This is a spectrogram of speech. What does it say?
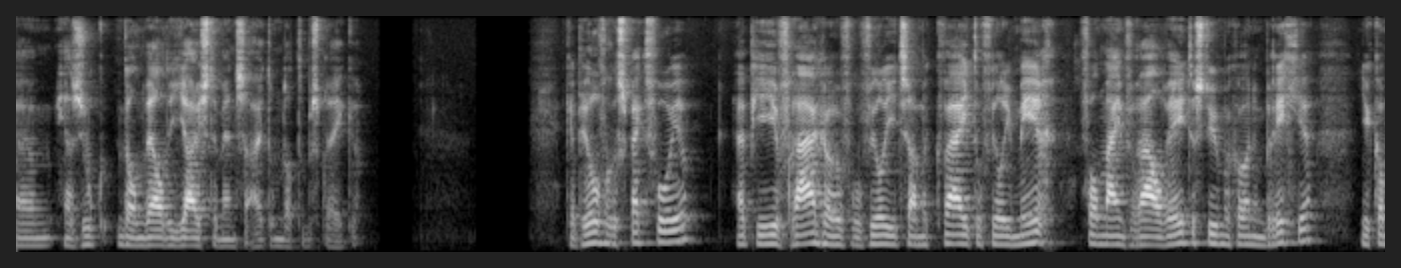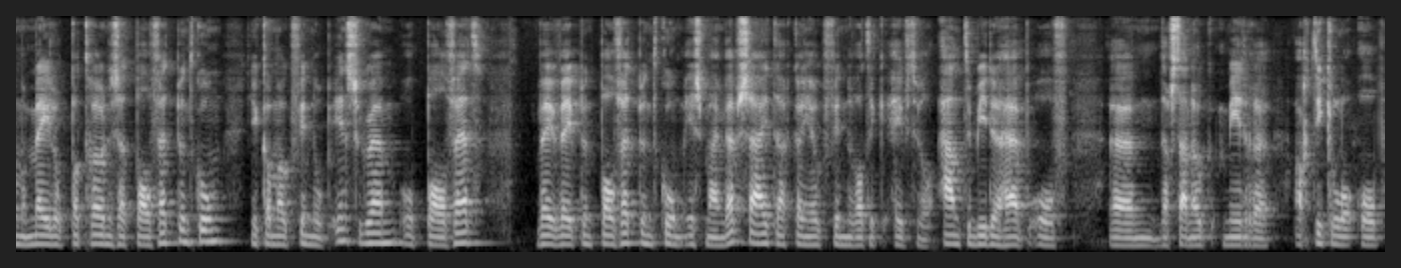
um, ja, zoek dan wel de juiste mensen uit om dat te bespreken. Ik heb heel veel respect voor je. Heb je hier vragen over of wil je iets aan me kwijt of wil je meer van mijn verhaal weten, stuur me gewoon een berichtje. Je kan me mailen op patronen.palvet.com. Je kan me ook vinden op Instagram op palvet www.palvet.com is mijn website. Daar kan je ook vinden wat ik eventueel aan te bieden heb of Ehm, daar staan ook meerdere artikelen op.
